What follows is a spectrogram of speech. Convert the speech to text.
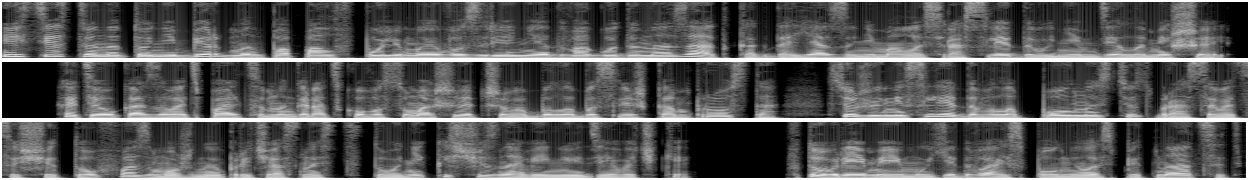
Естественно, Тони Бергман попал в поле моего зрения два года назад, когда я занималась расследованием дела Мишель. Хотя указывать пальцем на городского сумасшедшего было бы слишком просто, все же не следовало полностью сбрасывать со счетов возможную причастность Тони к исчезновению девочки. В то время ему едва исполнилось 15,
